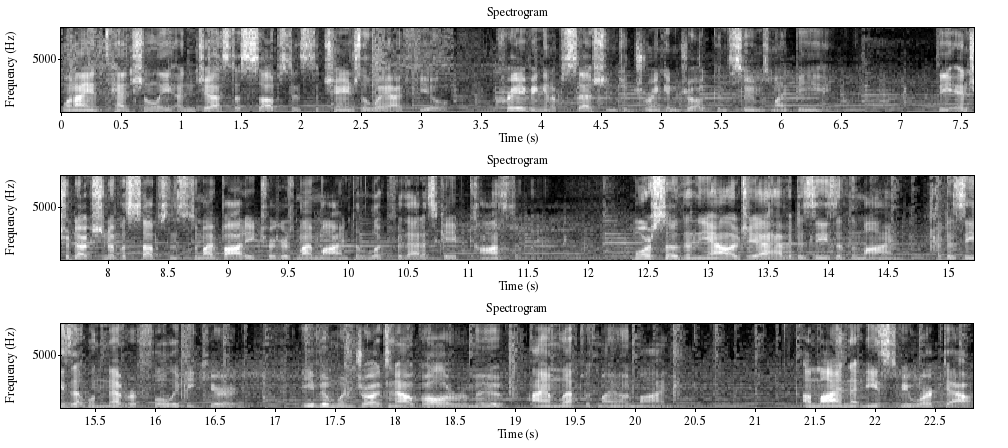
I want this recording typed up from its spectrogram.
When I intentionally ingest a substance to change the way I feel, craving and obsession to drink and drug consumes my being. The introduction of a substance to my body triggers my mind to look for that escape constantly. More so than the allergy, I have a disease of the mind, a disease that will never fully be cured. Even when drugs and alcohol are removed, I am left with my own mind. A mind that needs to be worked out,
